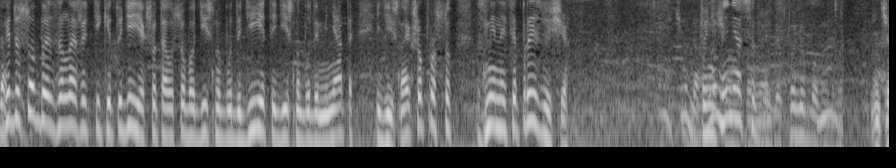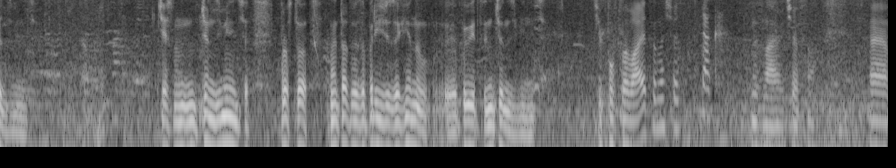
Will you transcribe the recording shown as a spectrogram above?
Да. Від особи залежить тільки тоді, якщо та особа дійсно буде діяти, дійсно буде міняти і дійсно. Якщо просто зміниться прізвище, то Ну, нічого не мінятися буде по-любому. Нічого не зміниться. Чесно, нічого не зміниться. Просто мене тато в Запоріжжі загинув, е, повірте, нічого не зміниться. Чи повпливає це на щось? Так. Не знаю, чесно. Е,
